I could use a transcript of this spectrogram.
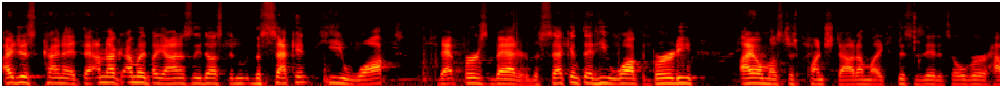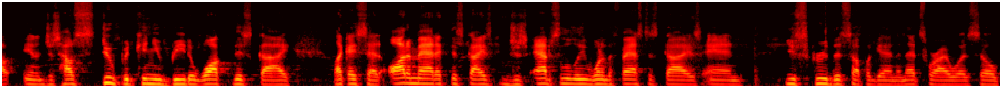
I just kind of I'm not I'm gonna tell you honestly, Dustin, the second he walked that first batter, the second that he walked Berti, I almost just punched out. I'm like, this is it. It's over. How you know, just how stupid can you be to walk this guy? Like I said, automatic. This guy's just absolutely one of the fastest guys, and you screwed this up again. And that's where I was. So,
